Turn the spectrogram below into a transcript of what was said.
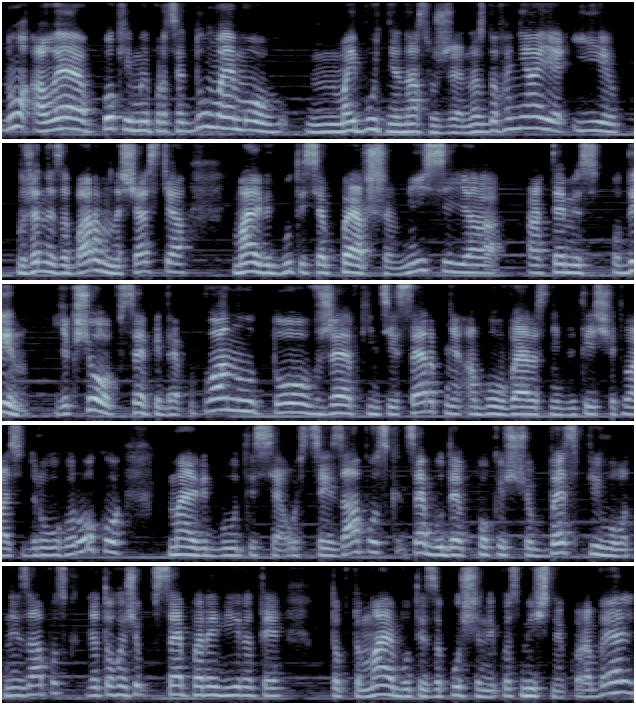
Ну але поки ми про це думаємо, майбутнє нас уже наздоганяє, і вже незабаром, на щастя, має відбутися перша місія Артеміс 1 Якщо все піде по плану, то вже в кінці серпня або в вересні 2022 року має відбутися ось цей запуск. Це буде поки що безпілотний запуск для того, щоб все перевірити. Тобто, має бути запущений космічний корабель.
